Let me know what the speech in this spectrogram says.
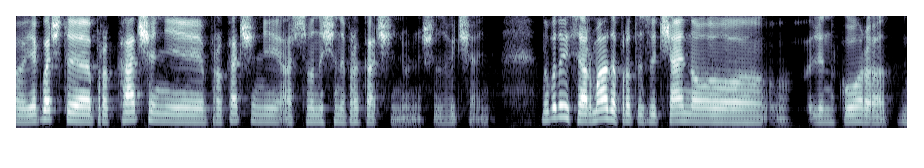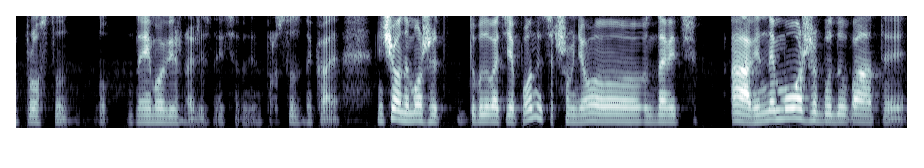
Е, Як бачите, прокачані, прокачані, аж вони ще не прокачані, вони ще звичайні. Ну, подивіться, армада проти звичайного лінкора просто ну, неймовірна різниця. Він просто зникає. Нічого не може добудувати японець, що в нього навіть. А, він не може будувати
